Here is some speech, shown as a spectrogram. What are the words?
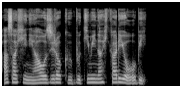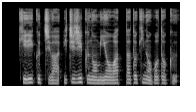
朝日に青白く不気味な光を帯び、切り口は一軸の実を割った時のごとく、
